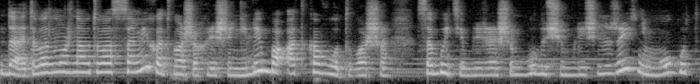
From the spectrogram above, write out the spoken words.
Да, это возможно от вас самих, от ваших решений, либо от кого-то ваши события в ближайшем будущем личной жизни могут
